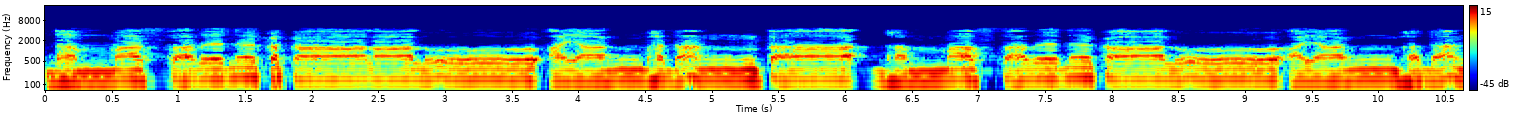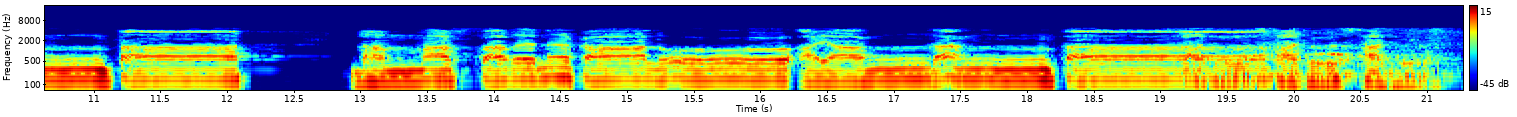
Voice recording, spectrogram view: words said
ධම්මස්සවන කකාලාලෝ අයං භදංතා ධම්මස්සවන කාලෝ අයං භදංතා ධම්මස්සවන කාලෝ අයං දංතා සාදු සාදු.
